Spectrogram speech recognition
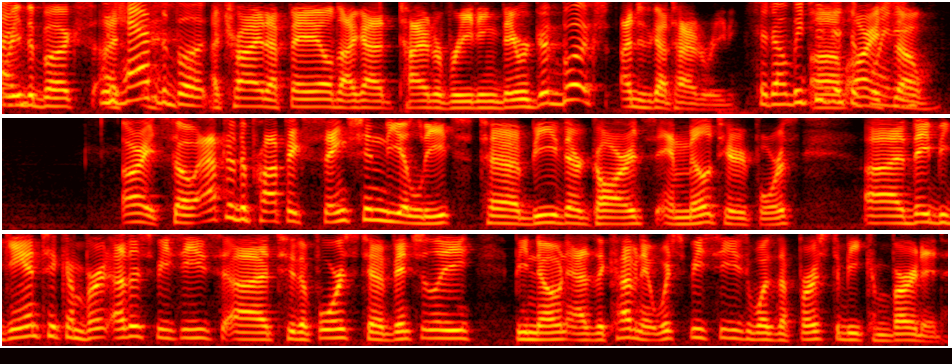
not read the books. We I, have the books. I tried. I failed. I got tired of reading. They were good books. I just got tired of reading. So don't be too Um, disappointed. right, so. All right, so after the prophets sanctioned the elites to be their guards and military force, uh, they began to convert other species uh, to the force to eventually be known as the covenant. Which species was the first to be converted?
